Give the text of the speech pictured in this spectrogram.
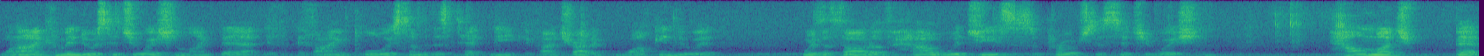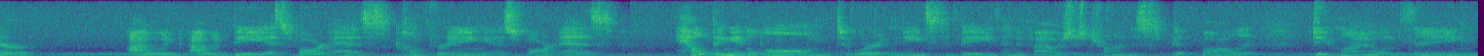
when I come into a situation like that if, if I employ some of this technique if I try to walk into it with the thought of how would Jesus approach the situation how much better I would I would be as far as comforting as far as helping it along to where it needs to be than if I was just trying to spitball it do my own thing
